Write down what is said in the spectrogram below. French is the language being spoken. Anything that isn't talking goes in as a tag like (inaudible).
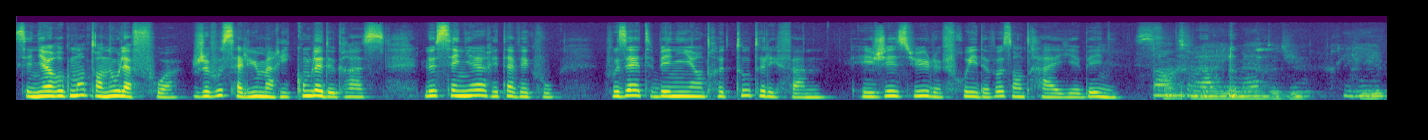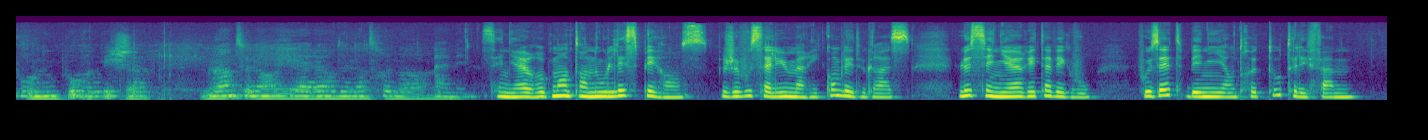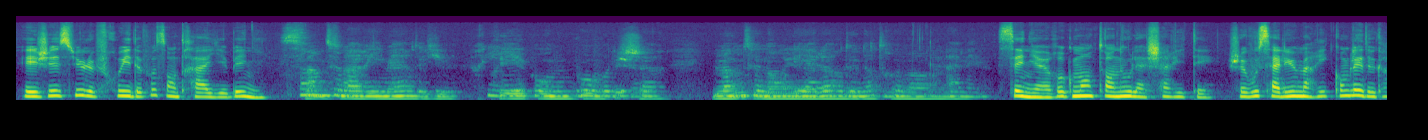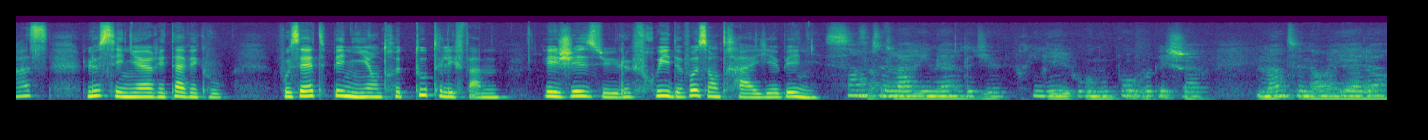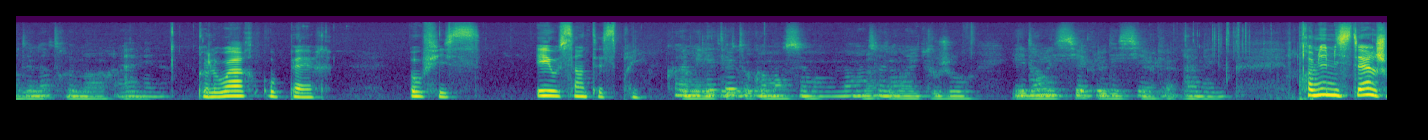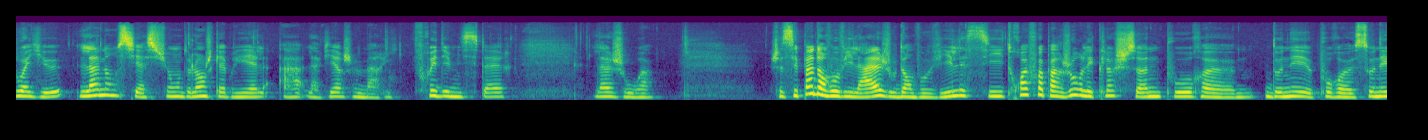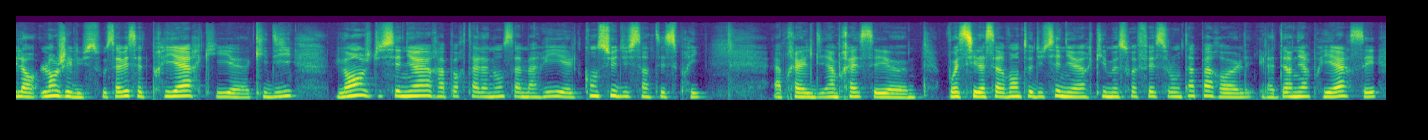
Seigneur, augmente en nous la foi. Je vous salue Marie, comblée de grâce. Le Seigneur est avec vous. Vous êtes bénie entre toutes les femmes, et Jésus, le fruit de vos entrailles, est béni. Sainte Marie, Mère de Dieu, priez pour nous pauvres pécheurs, maintenant et à l'heure de notre mort. Amen. Seigneur, augmente en nous l'espérance. Je vous salue Marie, comblée de grâce. Le Seigneur est avec vous. Vous êtes bénie entre toutes les femmes et Jésus, le fruit de vos entrailles, est béni. Sainte Marie, Mère de Dieu, priez pour nous pauvres pécheurs, maintenant et à l'heure de notre mort. Amen. Seigneur, augmente en nous la charité. Je vous salue Marie, comblée de grâce, le Seigneur est avec vous. Vous êtes bénie entre toutes les femmes, et Jésus, le fruit de vos entrailles, est béni. Sainte Marie, Mère de Dieu, priez pour nous pauvres pécheurs, maintenant et à l'heure de notre mort. Amen. Gloire au Père, au Fils et au Saint-Esprit. Comme il était au commencement, maintenant et toujours, et dans les siècles des siècles. Amen. Premier mystère joyeux, l'annonciation de l'ange Gabriel à la Vierge Marie. Fruit du mystère, la joie. Je ne sais pas dans vos villages ou dans vos villes si trois fois par jour les cloches sonnent pour euh, donner, pour euh, sonner l'angélus. Vous savez cette prière qui, euh, qui dit l'ange du Seigneur apporta l'annonce à Marie et elle conçut du Saint Esprit. Après, elle dit après c'est voici la servante du Seigneur qui me soit fait selon ta parole. Et la dernière prière c'est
